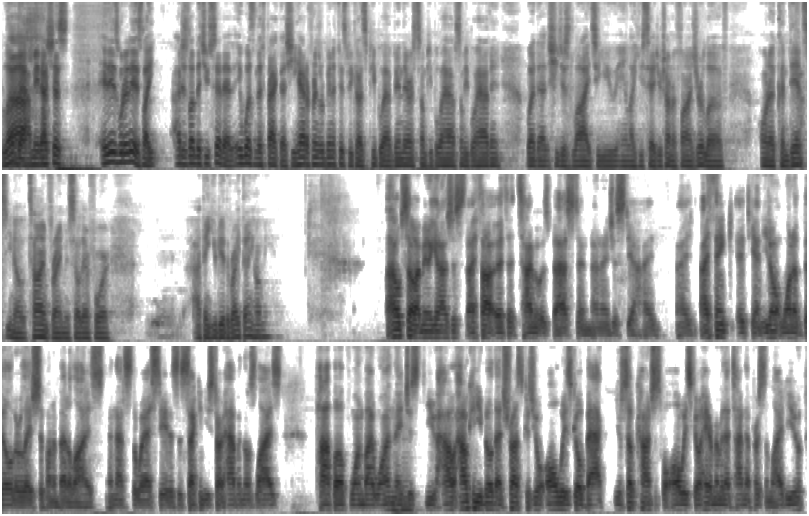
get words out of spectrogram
Love that. Ah. I mean, that's just it is what it is. Like I just love that you said that. It wasn't the fact that she had a friends with benefits because people have been there. Some people have, some people haven't, but that she just lied to you. And like you said, you're trying to find your love on a condensed, you know, time frame. And so therefore, I think you did the right thing, homie. I hope so. I mean, again, I was just I thought at the time it was best, and and I just yeah, I I I think again, you don't want to build a relationship on a bed of lies, and that's the way I see it. Is the second you start having those lies pop up one by one, they Mhm. just you how how can you build that trust? Because you'll always go back. Your subconscious will always go, hey, remember that time that person lied to you?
